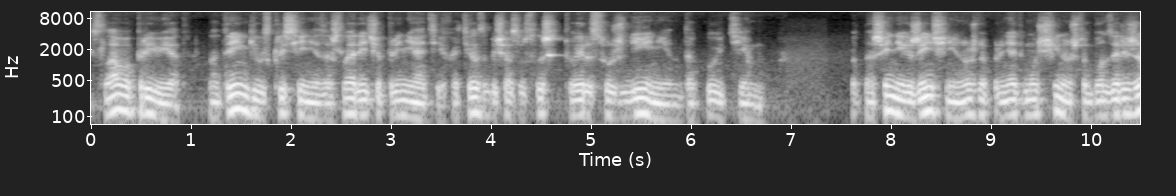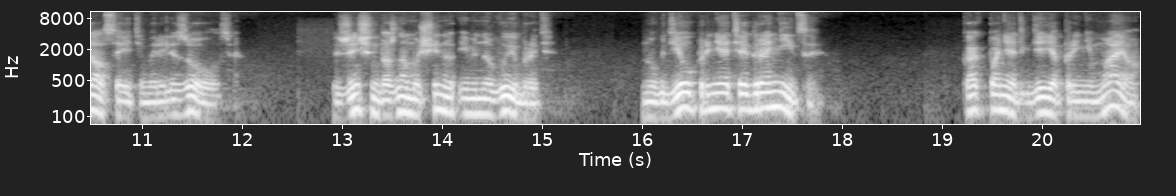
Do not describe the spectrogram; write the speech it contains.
Слава, привет. На тренинге в воскресенье зашла речь о принятии. Хотелось бы сейчас услышать твои рассуждения на такую тему. В отношениях к женщине нужно принять мужчину, чтобы он заряжался этим и реализовывался. Женщина должна мужчину именно выбрать. Но где у принятия границы? Как понять, где я принимаю,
